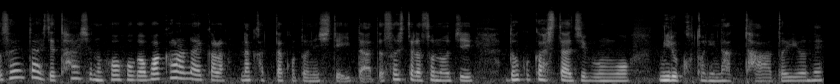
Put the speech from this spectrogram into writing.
それに対して対処の方法がわからないからなかったことにしていたってそしたらそのうち毒化した自分を見ることになったというね。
